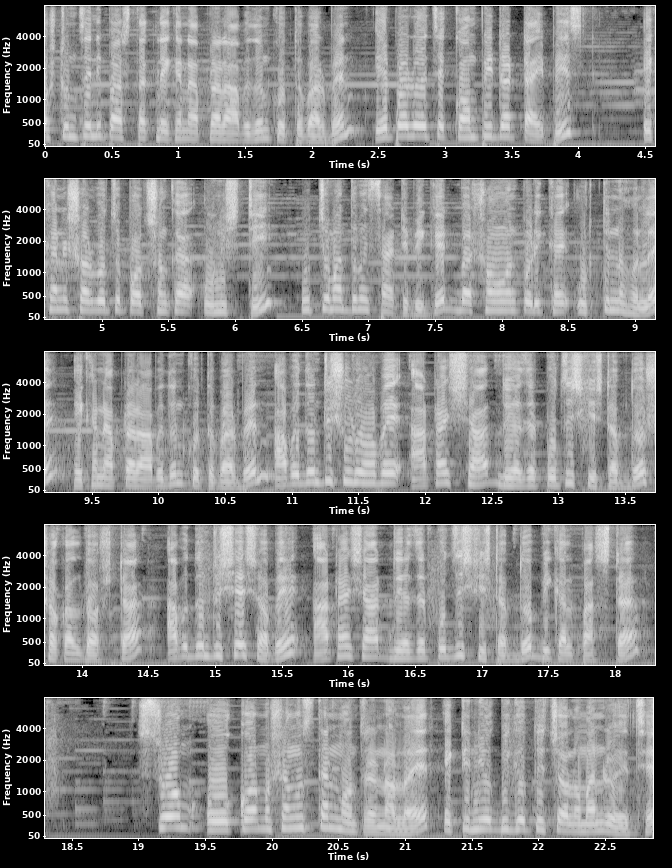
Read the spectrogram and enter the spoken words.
অষ্টম শ্রেণি পাস থাকলে এখানে আপনারা আবেদন করতে পারবেন। এরপর রয়েছে কম্পিউটার টাইপিস্ট এখানে সর্বোচ্চ পদ সংখ্যা উনিশটি। উচ্চ মাধ্যমিক সার্টিফিকেট বা সমান পরীক্ষায় উত্তীর্ণ হলে এখানে আপনারা আবেদন করতে পারবেন। আবেদনটি শুরু হবে আঠাশ সাত দুই হাজার পঁচিশ খ্রিস্টাব্দ সকাল দশটা। আবেদনটি শেষ হবে আঠাশ আট দুই হাজার পঁচিশ খ্রিস্টাব্দ বিকাল পাঁচটা। শ্রম ও কর্মসংস্থান মন্ত্রণালয়ের একটি নিয়োগ বিজ্ঞপ্তি চলমান রয়েছে।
